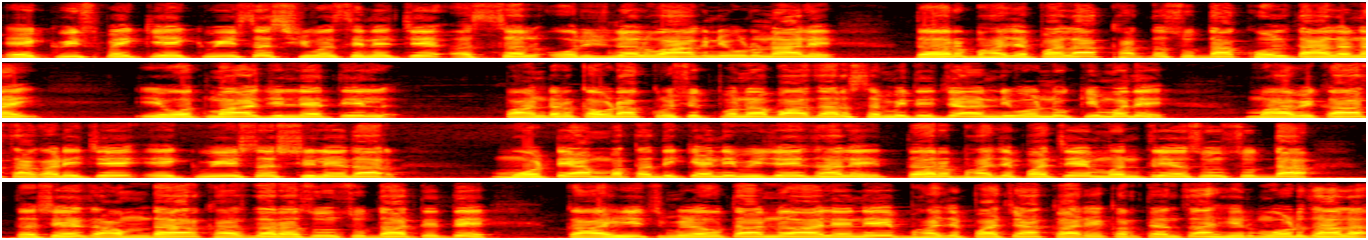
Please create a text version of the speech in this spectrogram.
एकवीसपैकी एकवीस शिवसेनेचे अस्सल ओरिजिनल वाहक निवडून आले. तर भाजपाला खातंसुद्धा खोलता आलं नाही. यवतमाळ जिल्ह्यातील पांढरकवडा कृषी उत्पन्न बाजार समितीच्या निवडणुकीमध्ये महाविकास आघाडीचे एकवीस शिलेदार मोठ्या मताधिक्याने विजयी झाले तर भाजपाचे मंत्री असून सुद्धा तसेच आमदार खासदार असून सुद्धा तेथे काहीच मिळवता न आल्याने भाजपाच्या कार्यकर्त्यांचा हिरमोड झाला.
